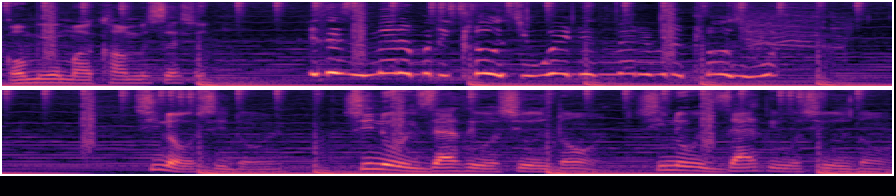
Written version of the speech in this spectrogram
gonna be in my comment section. It doesn't matter what the clothes you wear, it doesn't matter what the clothes you wear. She knows what she's doing. She knew exactly what she was doing. She knew exactly what she was doing.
